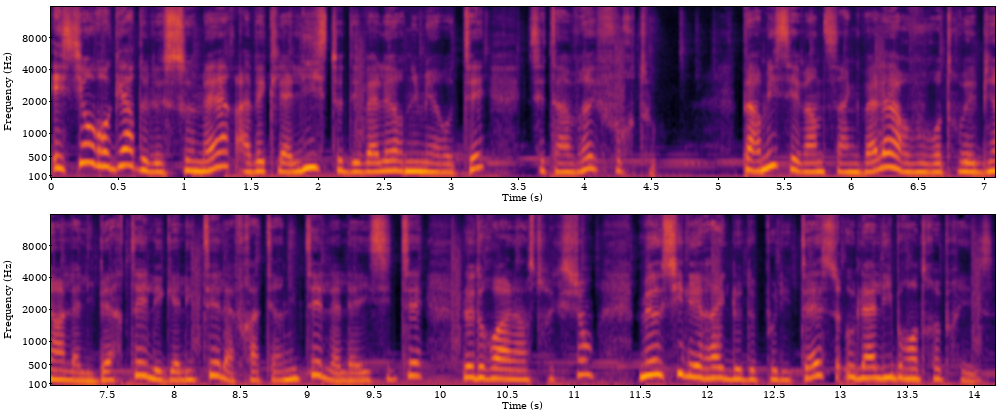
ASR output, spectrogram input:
Et si on regarde le sommaire avec la liste des valeurs numérotées, c'est un vrai fourre-tout. Parmi ces 25 valeurs, vous retrouvez bien la liberté, l'égalité, la fraternité, la laïcité, le droit à l'instruction, mais aussi les règles de politesse ou la libre entreprise.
